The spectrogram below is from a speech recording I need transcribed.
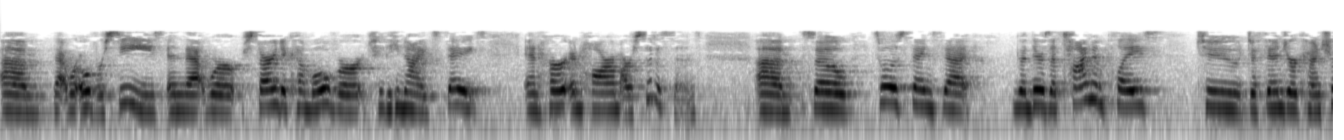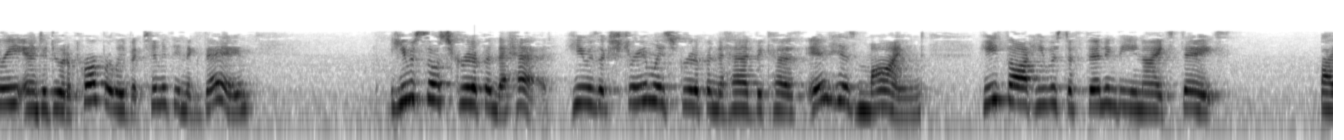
um, that were overseas and that were starting to come over to the United States and hurt and harm our citizens. Um, so it's one of those things that there's a time and place to defend your country and to do it appropriately, but Timothy McVeigh, he was so screwed up in the head. He was extremely screwed up in the head because in his mind, he thought he was defending the United States by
